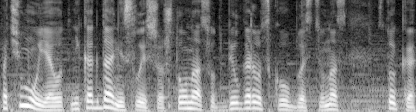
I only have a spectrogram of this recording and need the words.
Почему я вот никогда не слышал, что у нас вот в Белгородской области у нас столько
